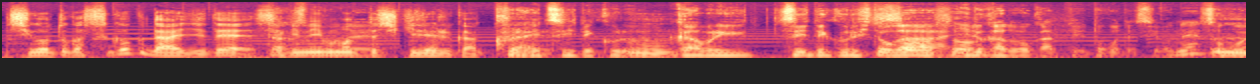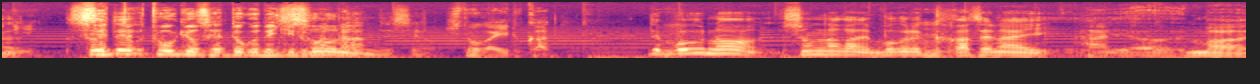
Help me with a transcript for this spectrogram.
仕事がすごく大事で責任持って仕切れるか食らいついてくる、うん、がぶりついてくる人がいるかどうかっていうところですよねそこに、それで東京説得できるそうなんですよ。人がいるかってで、僕のその中で僕で欠かせない、はい、まあ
